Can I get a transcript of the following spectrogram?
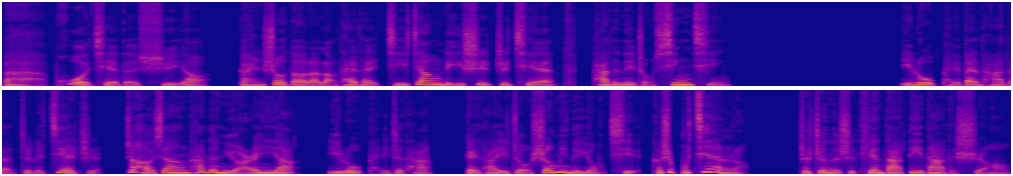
呃、迫切的需要，感受到了老太太即将离世之前她的那种心情，一路陪伴她的这个戒指，就好像她的女儿一样，一路陪着她，给她一种生命的勇气。可是不见了，这真的是天大地大的事啊、哦！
